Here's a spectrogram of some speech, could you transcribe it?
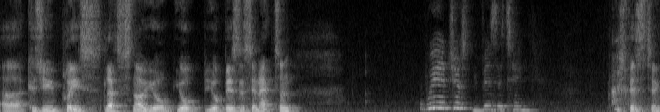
uh, could you please let us know your your your business in Ecton? we're just visiting. Just visiting.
